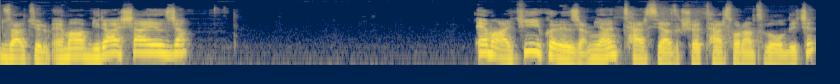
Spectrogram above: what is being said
Düzeltiyorum. MA 1'i aşağı yazacağım. MA2'yi yukarı yazacağım. Yani ters yazdık şöyle ters orantılı olduğu için.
